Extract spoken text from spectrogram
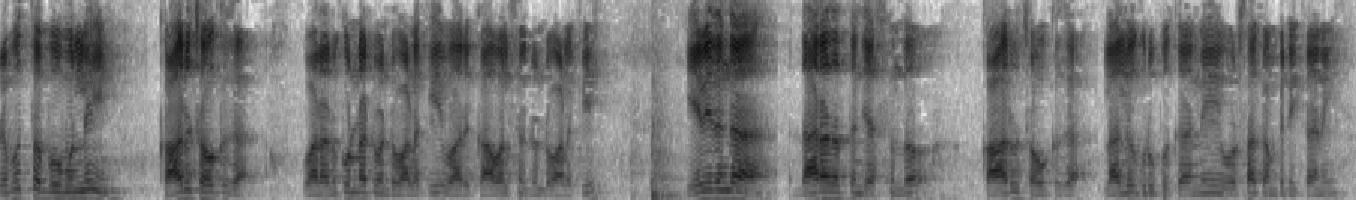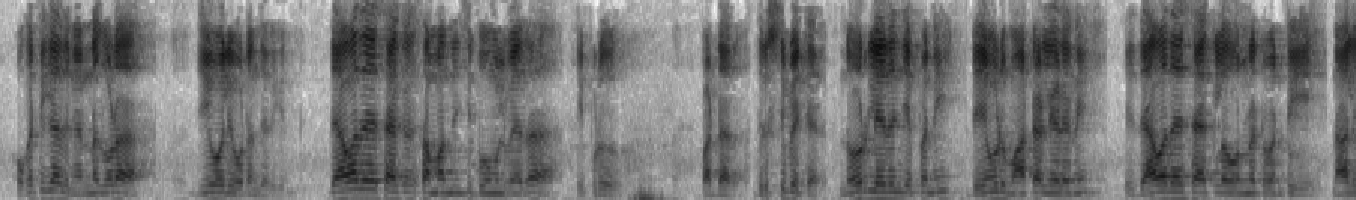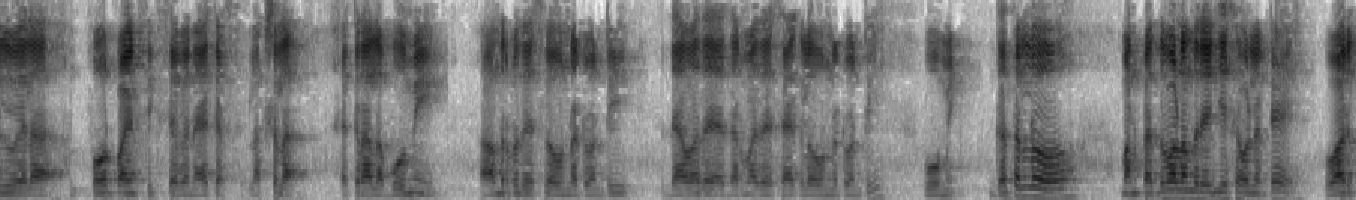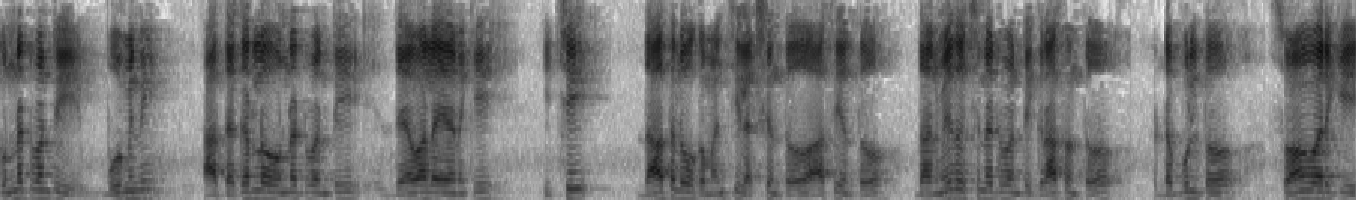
ప్రభుత్వ భూముల్ని కారు చౌకగా వారు అనుకున్నటువంటి వాళ్ళకి వారికి కావాల్సినటువంటి వాళ్ళకి ఏ విధంగా దారాదత్తం చేస్తుందో కారు చౌకగా లాలు గ్రూప్ కానీ ఉర్సా కంపెనీ కానీ ఒకటి కాదు నిన్న కూడా జీవోలు ఇవ్వడం జరిగింది. దేవాదాయ శాఖకు సంబంధించి భూముల మీద ఇప్పుడు పడ్డారు దృష్టి పెట్టారు. నోరు లేదని చెప్పని దేవుడు మాట్లాడలేడని ఈ దేవాదాయ శాఖలో ఉన్నటువంటి నాలుగు వేల four point six seven acres లక్షల ఎకరాల భూమి ఆంధ్రప్రదేశ్లో ఉన్నటువంటి దేవాదాయ ధర్మాదాయ శాఖలో ఉన్నటువంటి భూమి. గతంలో మన పెద్దవాళ్ళందరూ ఏం చేసేవాళ్ళంటే వారికి ఉన్నటువంటి భూమిని ఆ దగ్గరలో ఉన్నటువంటి దేవాలయానికి ఇచ్చి దాతలు ఒక మంచి లక్ష్యంతో ఆశయంతో దాని మీద వచ్చినటువంటి గ్రాసంతో డబ్బులతో స్వామివారికి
